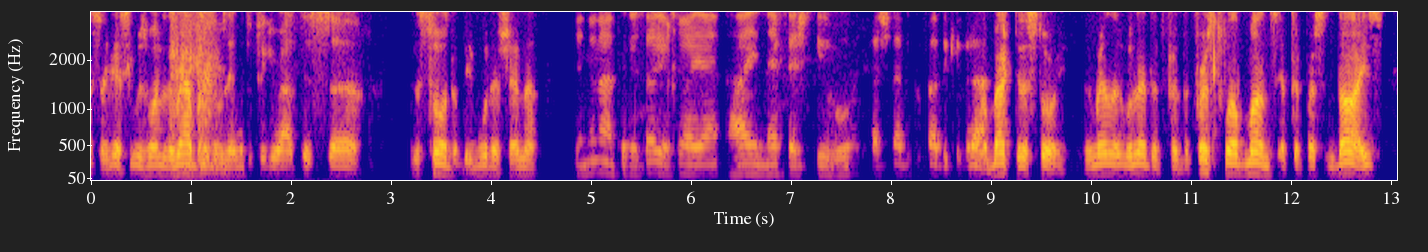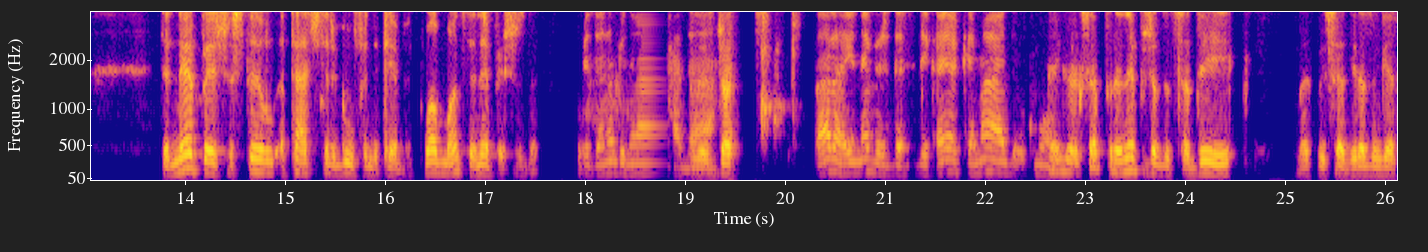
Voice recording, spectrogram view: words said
So I guess he was one of the rabbis that was able to figure out this uh, the sword of ibura shana. Back to the story. We learned that for the first 12 months, if the person dies, the nefesh is still attached to the goof in the kibbe. 12 months, the nefesh is there. And there's judges. Except for the nefesh of the tzaddik, like we said, he doesn't get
